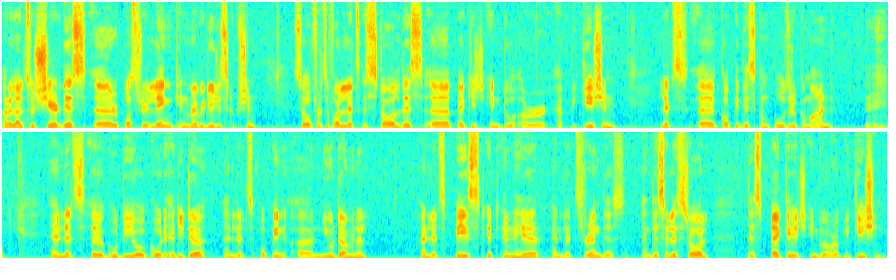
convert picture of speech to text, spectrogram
I will also share this uh, repository link in my video description so first of all let's install this uh, package into our application. Let's uh, copy this composer command. And let's uh, go to your code editor and let's open a new terminal and let's paste it in here and let's run this. And this will install this package into our application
